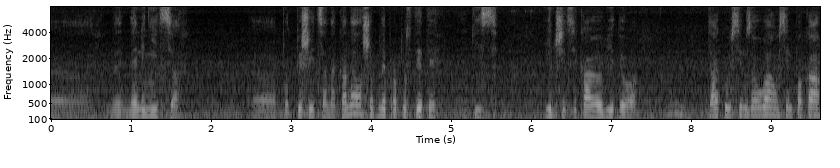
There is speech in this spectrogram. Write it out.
Е, Не, лініться, е, підпишіться на канал, щоб не пропустити якісь інші цікаві відео. Дякую всім за увагу, всім пока.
